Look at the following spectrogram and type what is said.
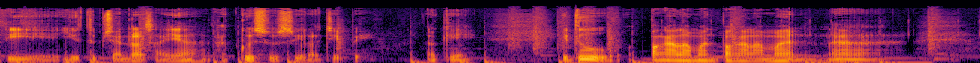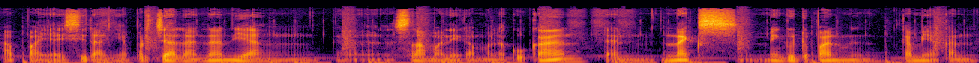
di YouTube channel saya Agus Susilo CP. Oke, itu pengalaman-pengalaman. Nah, apa ya istilahnya perjalanan yang selama ini kami lakukan dan next minggu depan kami akan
